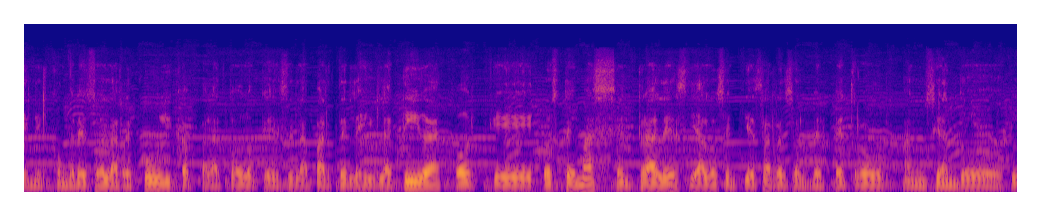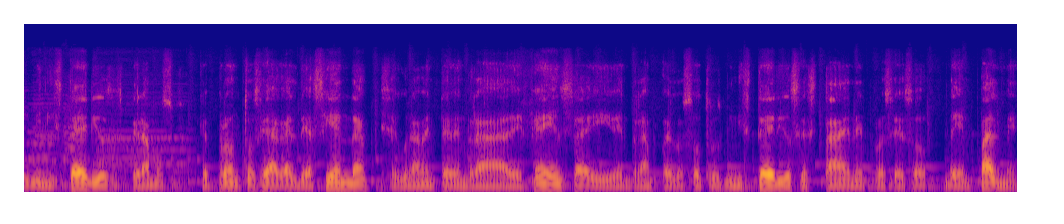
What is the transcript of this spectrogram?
en el Congreso de la República para todo lo que es la parte legislativa, porque los temas centrales ya los empieza a resolver Petro anunciando sus ministerios, esperamos que pronto se haga el de Hacienda, seguramente vendrá Defensa y vendrán pues los otros ministerios, está en el proceso de empalme.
